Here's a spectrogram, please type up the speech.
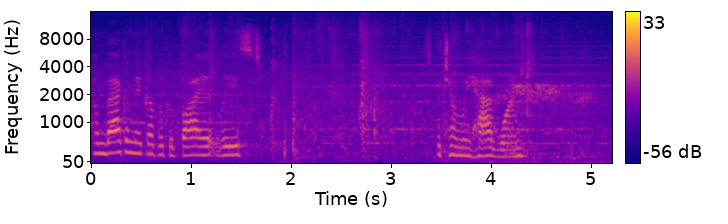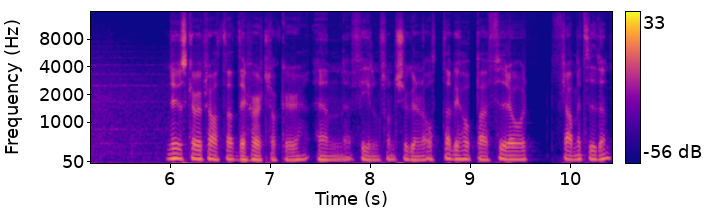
Come back and make up a goodbye at least. Let's pretend we had one. Nu ska vi prata The Hurt Locker, en film från 2008. Vi hoppar fyra år fram i tiden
